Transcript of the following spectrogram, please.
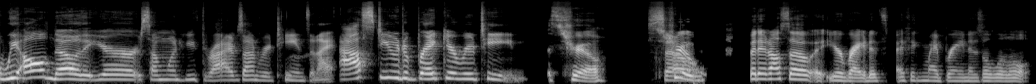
we all know that you're someone who thrives on routines, and I asked you to break your routine. It's true. It's So true. But it also uh, you're right. It's I think my brain is a little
